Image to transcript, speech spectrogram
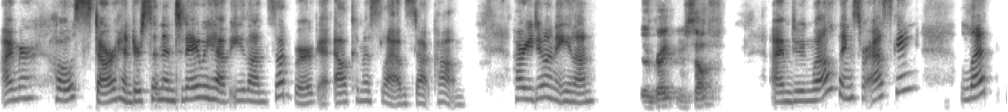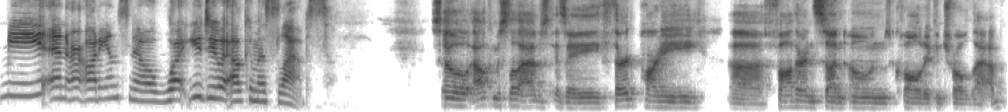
I'm your host, Star Henderson, and today we have Elan Sudberg at alchemistlabs.com. How are you doing, Elan? Doing great. Yourself? I'm doing well. Thanks for asking. Let me and our audience know what you do at Alkemist Labs. So, Alkemist Labs is a third party, uh, father and son owned quality control lab.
